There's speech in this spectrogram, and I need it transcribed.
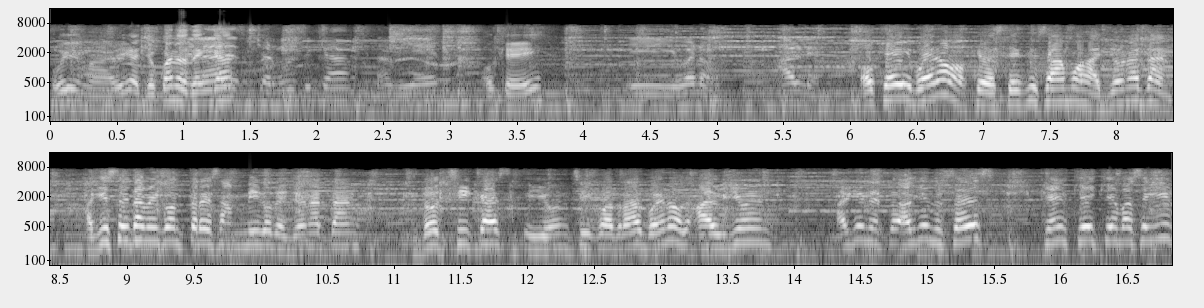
Uy, María, yo cuando Bailar, tenga. Escuchar música también. Ok. Y bueno, hablen. Ok, bueno, que ustedes que usamos a Jonathan. Aquí estoy también con tres amigos de Jonathan, dos chicas y un chico atrás. Bueno, alguien, alguien de, alguien de ustedes, ¿quién, quién, quién va a seguir?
